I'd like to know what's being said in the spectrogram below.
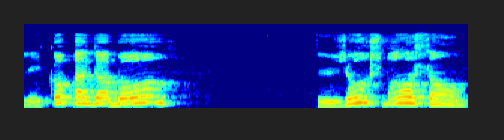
Les copains d'abord de Georges Brassens.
